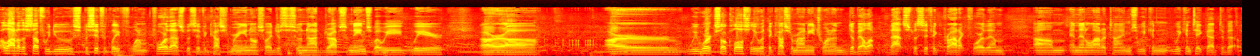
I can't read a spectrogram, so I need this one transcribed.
a lot of the stuff we do specifically for, for that specific customer, you know, so I just assume not drop some names, but we we are uh, are we work so closely with the customer on each one and develop that specific product for them, um, and then a lot of times we can we can take that develop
